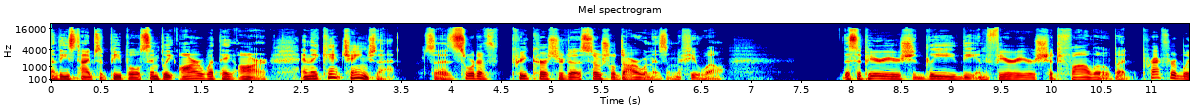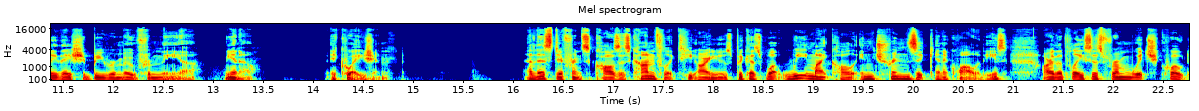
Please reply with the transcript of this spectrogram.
And these types of people simply are what they are, and they can't change that. So it's sort of precursor to social Darwinism, if you will. The superior should lead, the inferior should follow, but preferably they should be removed from the, uh, you know, equation. Now, this difference causes conflict, he argues, because what we might call intrinsic inequalities are the places from which, quote,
